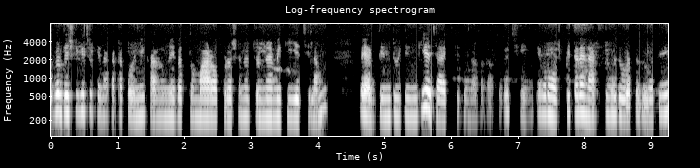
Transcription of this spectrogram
এবার বেশি কিছু কেনাকাটা করিনি, কারণ এবার তো মার অপারেশনের জন্য আমি গিয়েছিলাম। ওই একদিন দুই দিন গিয়ে যা একটু কেনাকাটা করেছি। এবার হসপিটালে নার্সিংহোমে দৌড়াতে, দৌড়াতেই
